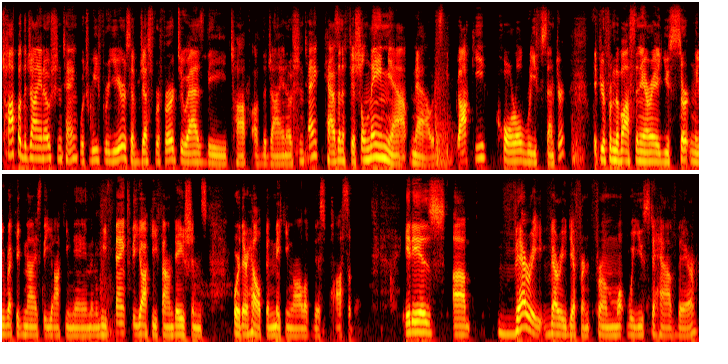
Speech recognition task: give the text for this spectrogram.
top of the giant ocean tank, which we for years have just referred to as the top of the giant ocean tank, has an official name now. It is the Yawkey Coral Reef Center. If you're from the Boston area, you certainly recognize the Yawkey name, and we thank the Yawkey Foundations for their help in making all of this possible. It is um, very, very different from what we used to have there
